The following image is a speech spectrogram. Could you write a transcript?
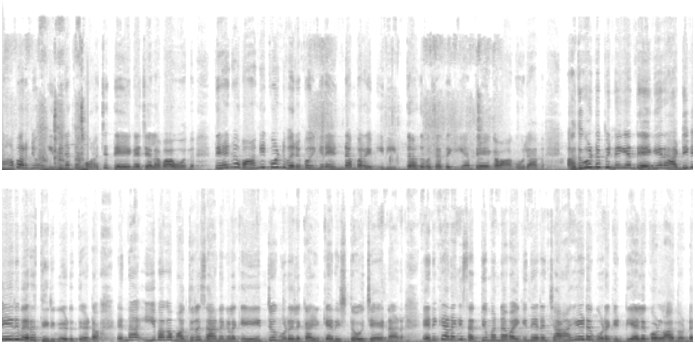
ഞാൻ പറഞ്ഞു ഇതിനൊക്കെ കുറച്ച് തേങ്ങ ചിലവാകുമെന്ന് തേങ്ങ വാങ്ങിക്കൊണ്ട് വരുമ്പോൾ ഇങ്ങനെ എണ്ണം പറയും ഇനി ഇത്ര ദിവസത്തേക്ക് ഞാൻ തേങ്ങ വാങ്ങൂല എന്ന് അതുകൊണ്ട് പിന്നെ ഞാൻ തേങ്ങയുടെ അടിവേര് വരെ തിരുവി എടുത്തു കേട്ടോ. എന്നാൽ ഈ വക മധുര സാധനങ്ങളൊക്കെ ഏറ്റവും കൂടുതൽ കഴിക്കാൻ ഇഷ്ടവും ചേട്ടനാണ്. എനിക്കാണെങ്കിൽ സത്യം പറഞ്ഞാൽ വൈകുന്നേരം ചായയുടെ കൂടെ കിട്ടിയാൽ കൊള്ളാമെന്നുണ്ട്.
